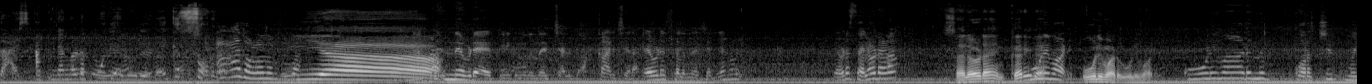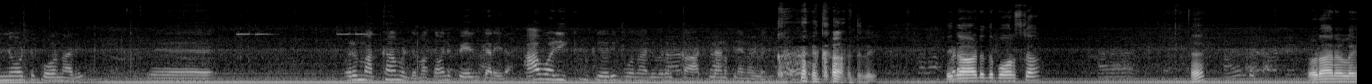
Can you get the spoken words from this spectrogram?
ഗായ്സ് അപ്പൊ ഞങ്ങളുടെ പുതിയ വീഡിയോയിലേക്ക് സ്വാഗതം. ഇന്ന് എവിടെ എത്തിയിരിക്കുന്നത് എന്ന് വെച്ചാൽ കാണിച്ചു തരാം. എവിടെ സ്ഥലം എന്ന് വെച്ചാൽ ഞങ്ങൾ എവിടെ സ്ഥലം എവിടെയാണ് സ്ഥലം എനിക്കറിയില്ല. കൂളിമാട്. കൂളിമാട് കൂളിമാട്. കൂളിമാട് കുറച്ച് മുന്നോട്ട് പോന്നാൽ ഒരു മക്കാമുണ്ട്. മക്കാമിന്റെ പേര് എനിക്കറിയില്ല. ആ വഴിക്ക് കേറി പോന്നാൽ ഇവിടെ കാട്ടിലാണ് ഇപ്പൊ ഞങ്ങളുള്ളത്. കാട്ടിൽ. ഈ കാട് ഫോറസ്റ്റാ ഏ? എവിടെ ആനുള്ളേ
